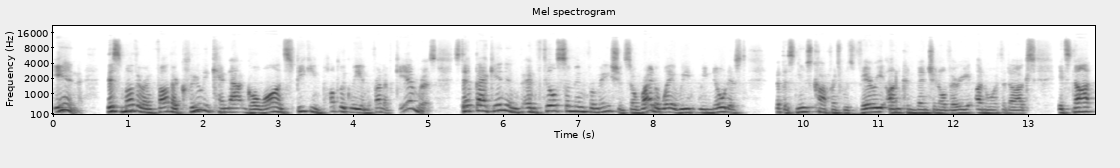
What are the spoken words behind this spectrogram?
in. This mother and father clearly cannot go on speaking publicly in front of cameras. Step back in and, and fill some information. So right away, we, we noticed that this news conference was very unconventional, very unorthodox. It's not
